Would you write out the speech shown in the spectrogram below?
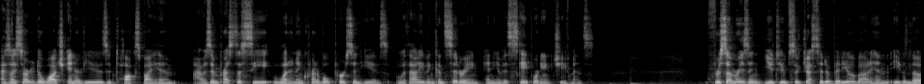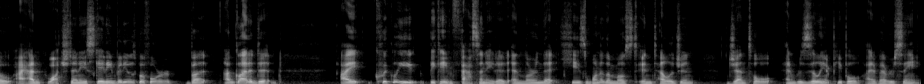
as I started to watch interviews and talks by him, I was impressed to see what an incredible person he is without even considering any of his skateboarding achievements. For some reason, YouTube suggested a video about him, even though I hadn't watched any skating videos before, but I'm glad it did. I quickly became fascinated and learned that he's one of the most intelligent, gentle, and resilient people I have ever seen.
